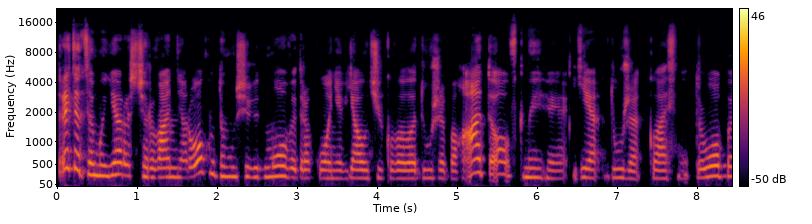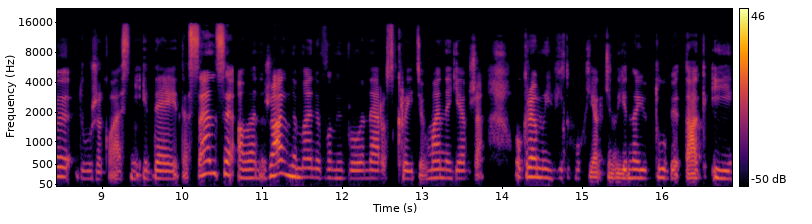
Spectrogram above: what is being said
Третє це моє розчарування року, тому що від мови драконів я очікувала дуже багато. В книги є дуже класні тропи, дуже класні ідеї та сенси, але, на жаль, на мене вони були не розкриті. В мене є вже окремий відгук, як і на Ютубі, так і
